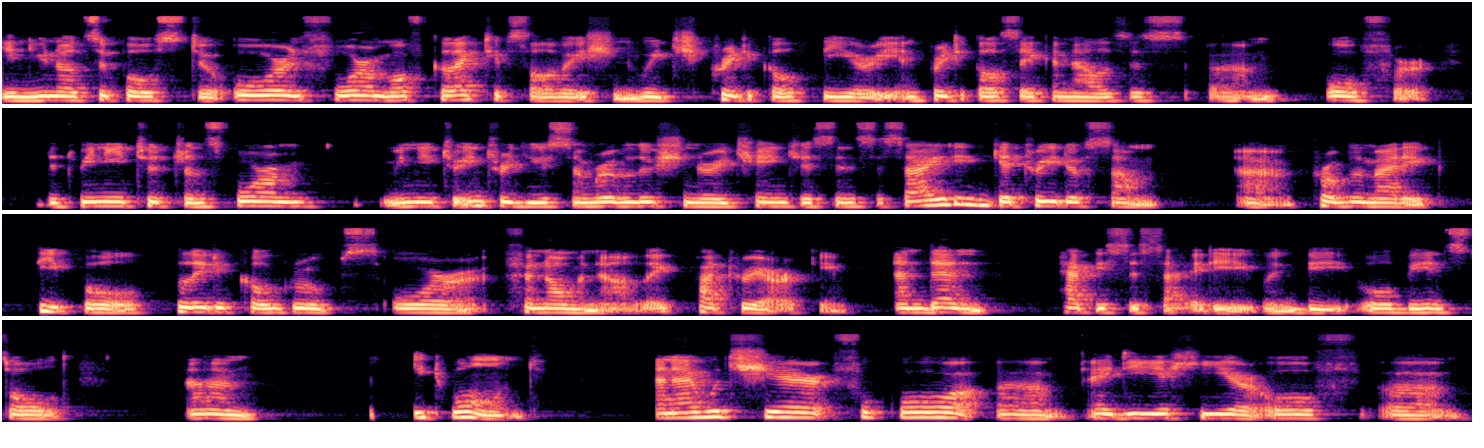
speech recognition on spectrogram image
and you're not supposed to, or form of collective salvation, which critical theory and critical psychoanalysis um, offer. That we need to transform, we need to introduce some revolutionary changes in society, get rid of some uh, problematic people, political groups, or phenomena like patriarchy, and then happy society will be will be installed. Um, it won't. And I would share Foucault um, idea here of um,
